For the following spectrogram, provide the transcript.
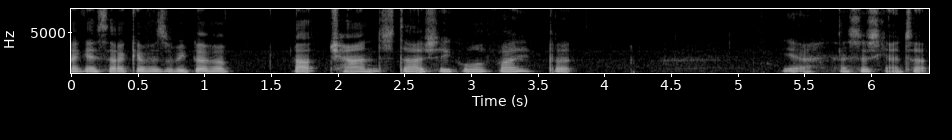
I guess that would give us a wee bit of a chance to actually qualify, but yeah, let's just get into it.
